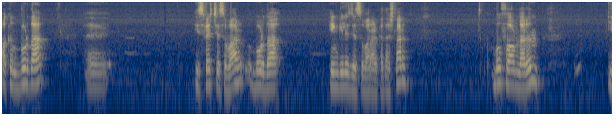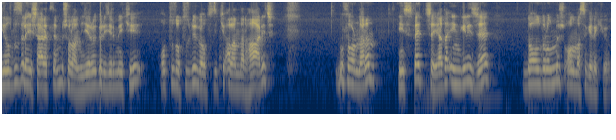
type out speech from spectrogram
Bakın burada e, İsveççesi var. Burada İngilizcesi var arkadaşlar. Bu formların yıldız ile işaretlenmiş olan 21, 22, 30, 31 ve 32 alanlar hariç bu formların İsveççe ya da İngilizce doldurulmuş olması gerekiyor.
